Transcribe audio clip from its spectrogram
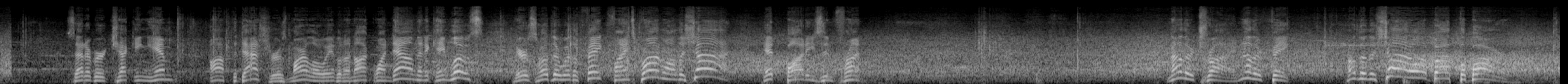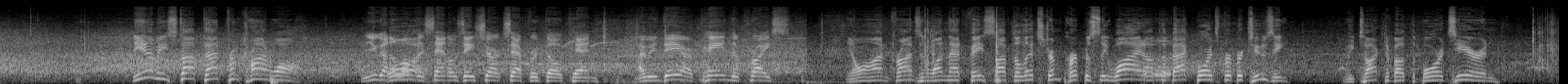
Zetterberg checking him off the dasher. Is Marleau able to knock one down? Then it came loose. Here's Hudler with a fake. Finds Kronwall. The shot. Hit bodies in front. Another try. Another fake. Hudler the shot. Oh, about the bar. Niemi stopped that from Kronwall. You got to love the San Jose Sharks effort, though, Ken. I mean, they are paying the price. Johan Franzen won that face-off to Lidstrom, purposely wide off the backboards for Bertuzzi. We talked about the boards here, and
